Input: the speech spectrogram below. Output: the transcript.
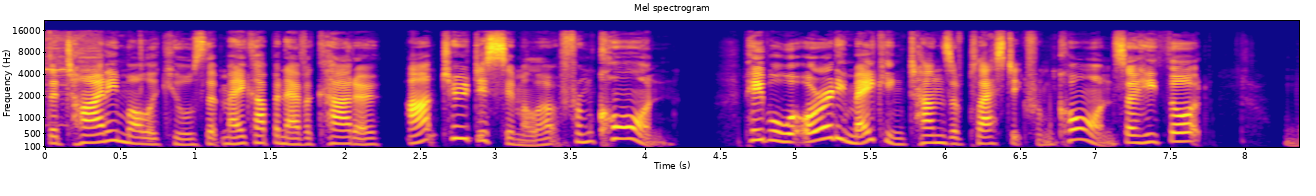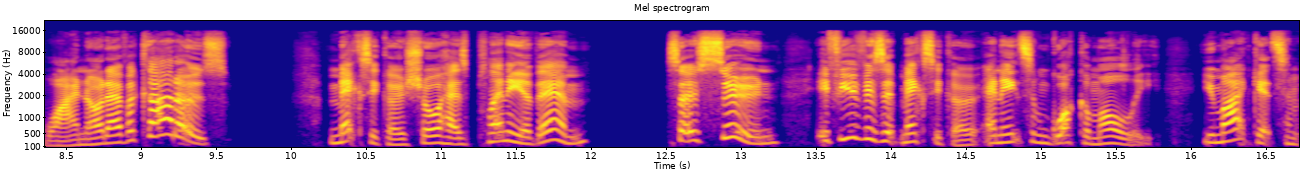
the tiny molecules that make up an avocado aren't too dissimilar from corn. People were already making tons of plastic from corn, so he thought, why not avocados? Mexico sure has plenty of them. So soon, if you visit Mexico and eat some guacamole, you might get some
